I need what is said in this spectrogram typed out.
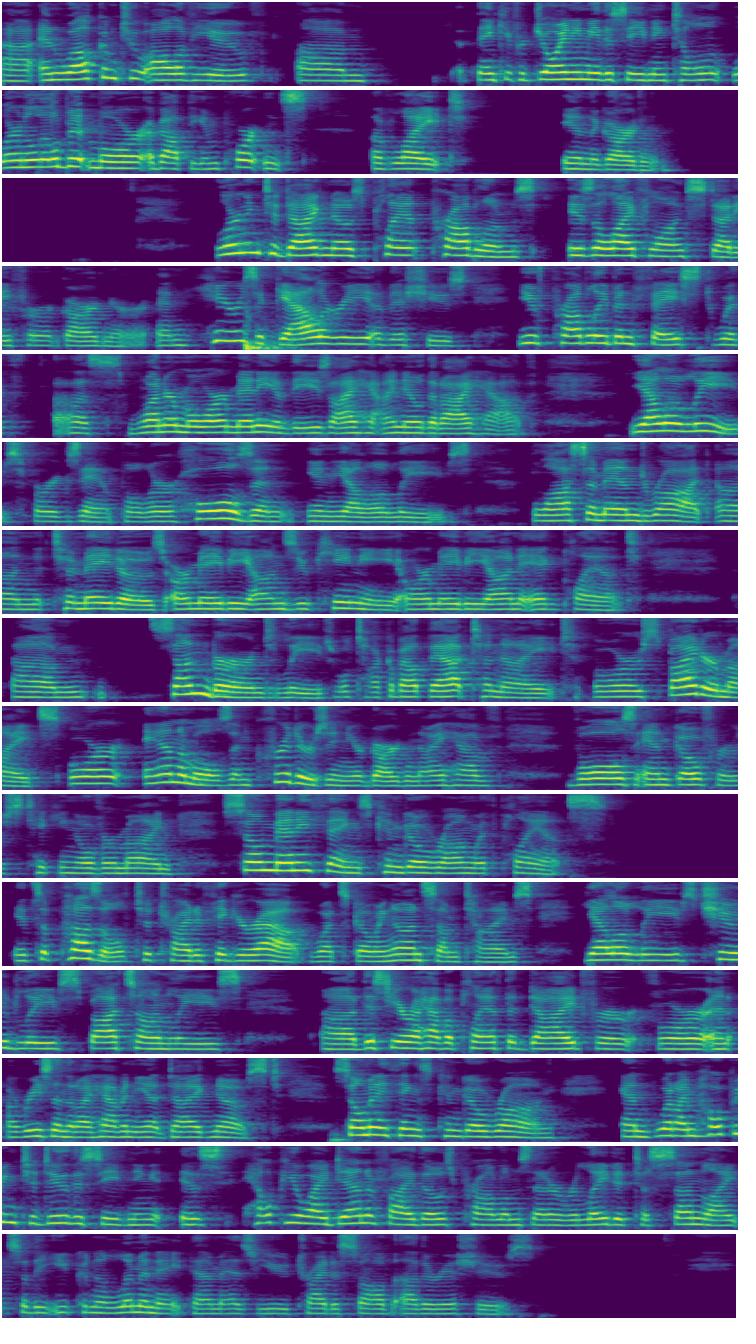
Uh, and welcome to all of you. Um, thank you for joining me this evening to learn a little bit more about the importance of light in the garden. Learning to diagnose plant problems is a lifelong study for a gardener, and here is a gallery of issues you've probably been faced with us one or more, many of these I, I know that I have. Yellow leaves, for example, or holes in, in yellow leaves, blossom end rot on tomatoes, or maybe on zucchini, or maybe on eggplant. Um, sunburned leaves, we'll talk about that tonight, or spider mites, or animals and critters in your garden. I have voles and gophers taking over mine. So many things can go wrong with plants. It's a puzzle to try to figure out what's going on sometimes. Yellow leaves, chewed leaves, spots on leaves. Uh, this year I have a plant that died for, for an, a reason that I haven't yet diagnosed. So many things can go wrong. And what I'm hoping to do this evening is help you identify those problems that are related to sunlight so that you can eliminate them as you try to solve other issues.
